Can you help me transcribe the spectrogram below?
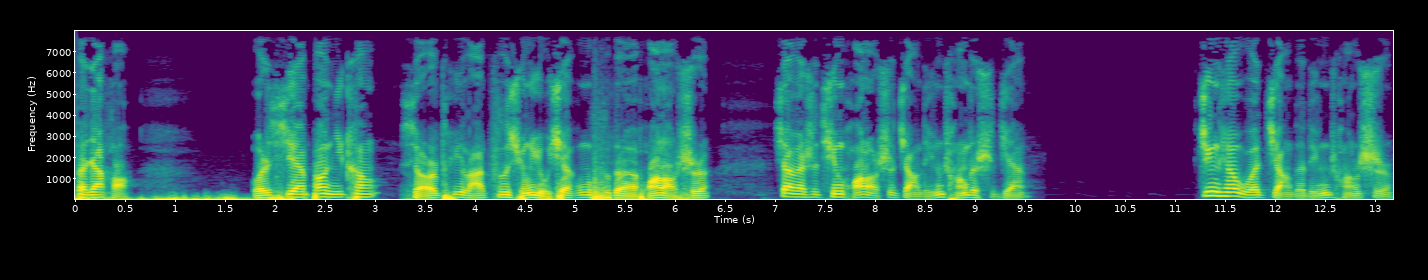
大家好，我是西安邦尼康小儿推拿咨询有限公司的黄老师。下面是听黄老师讲临床的时间。今天我讲的临床是，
